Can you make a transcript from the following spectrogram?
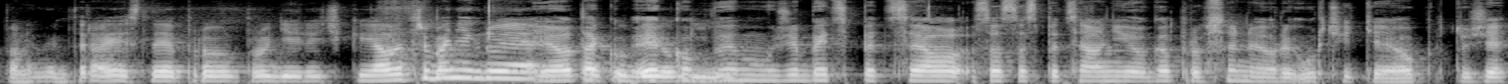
to nevím teda, jestli je pro, pro dědečky, ale třeba někdo je. Jo, tak jako by může být speciál, zase speciální yoga pro seniory určitě, jo, protože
